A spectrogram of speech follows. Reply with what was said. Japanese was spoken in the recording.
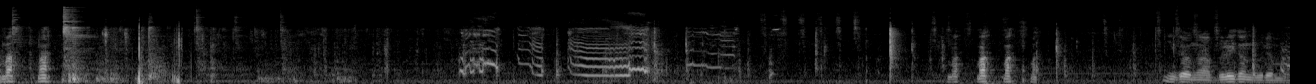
ま、ま。ま、ま、ま、ま。あまあま、ブレイドのブレも。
